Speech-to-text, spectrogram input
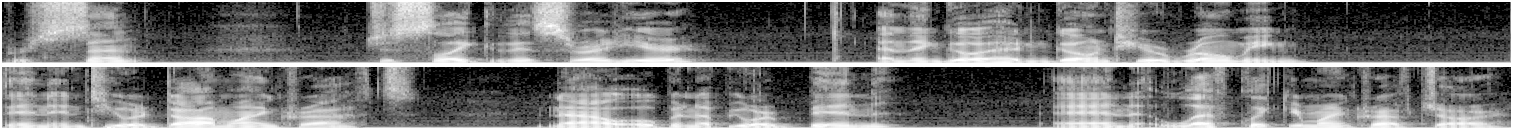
percent just like this right here and then go ahead and go into your roaming then into your .minecraft. Now open up your bin and left click your Minecraft jar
